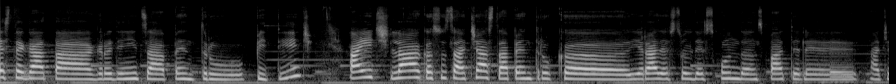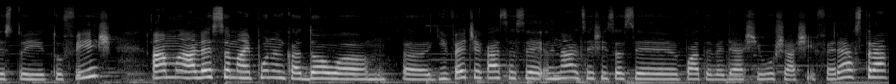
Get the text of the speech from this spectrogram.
Este gata grădinița pentru pitici. Aici, la căsuța aceasta, pentru că era destul de scundă în spatele acestui tufiș, am ales să mai pun încă două uh, ghivece ca să se înalțe și să se poată vedea și ușa și fereastra.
